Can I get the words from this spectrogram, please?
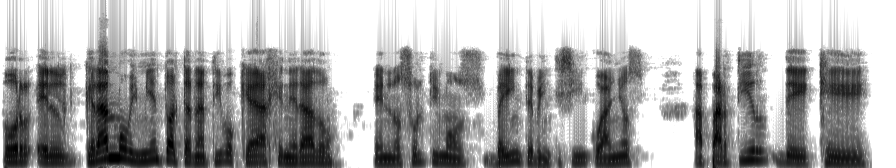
por el gran movimiento alternativo que ha generado en los últimos 20, 25 años a partir de que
